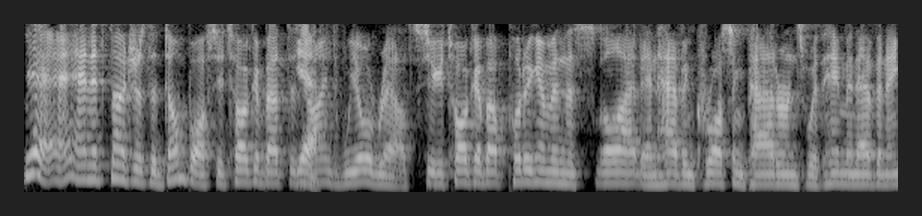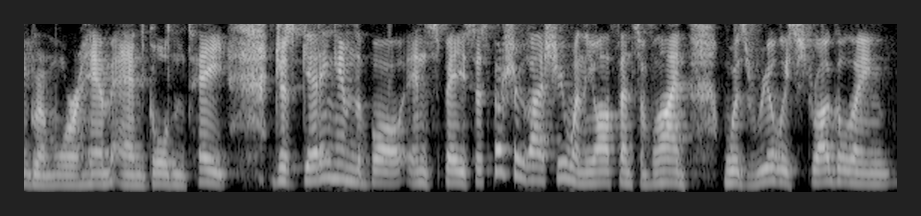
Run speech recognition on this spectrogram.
Yeah, and it's not just the dump offs. You talk about designed yeah. wheel routes. You talk about putting him in the slot and having crossing patterns with him and Evan Engram or him and Golden Tate. Just getting him the ball in space, especially last year when the offensive line was really struggling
